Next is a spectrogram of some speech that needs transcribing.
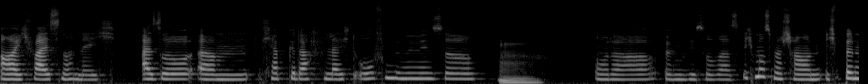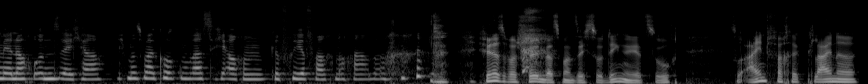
Oh, ich weiß noch nicht. Also ähm, ich habe gedacht, vielleicht Ofengemüse Mm, Oder irgendwie sowas. Ich muss mal schauen. Ich bin mir noch unsicher. Ich muss mal gucken, was ich auch im Gefrierfach noch habe. Ich finde es aber schön, dass man sich so Dinge jetzt sucht, so einfache kleine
